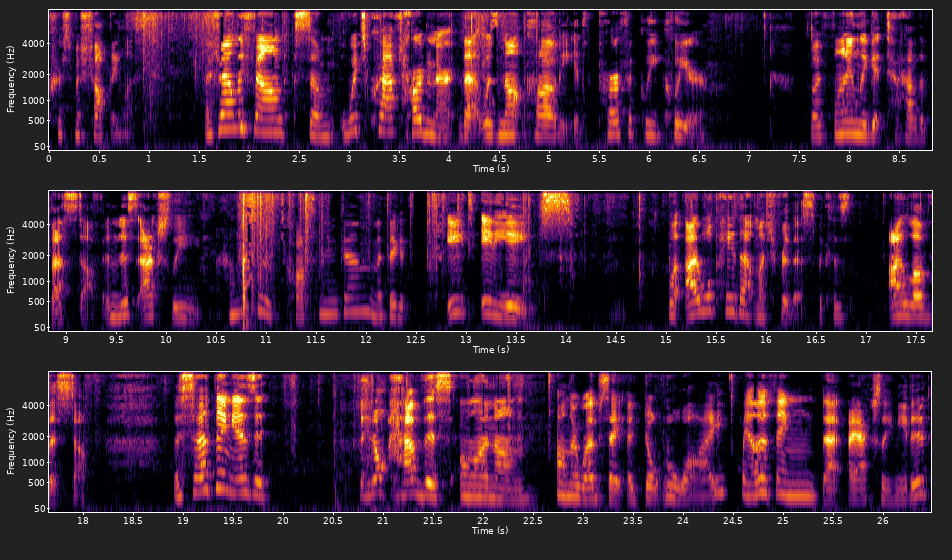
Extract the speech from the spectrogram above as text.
Christmas shopping list. I finally found some Witchcraft Hardener that was not cloudy. It's perfectly clear. So I finally get to have the best stuff. And this actually, how much did it cost me again? I think it's 8.88. But I will pay that much for this because I love this stuff. The sad thing is it they don't have this on um on their website. I don't know why. The other thing that I actually needed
